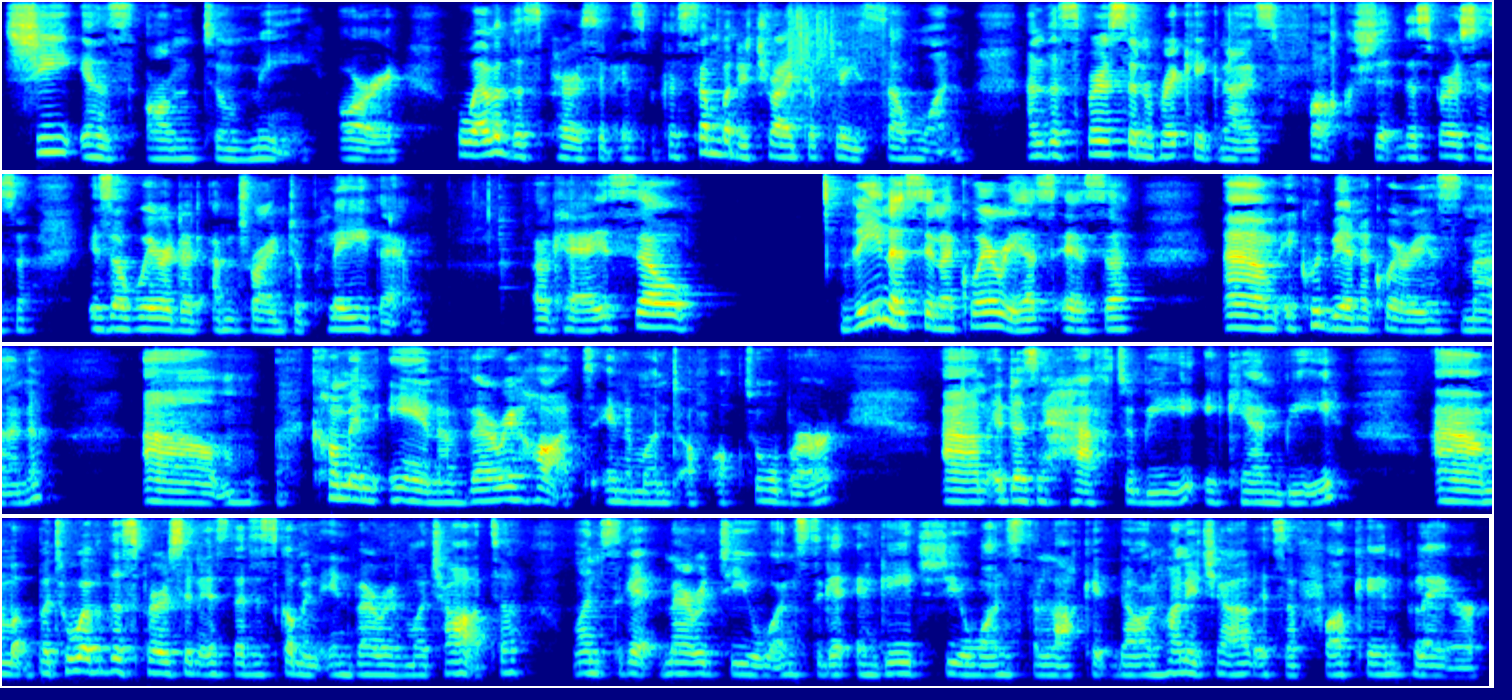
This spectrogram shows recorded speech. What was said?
She is onto me. Or whoever this person is because somebody tried to play someone and this person recognized fuck shit this person is, is aware that i'm trying to play them okay so venus in aquarius is uh, um it could be an aquarius man um coming in very hot in the month of october um it doesn't have to be it can be um but whoever this person is that is coming in very much hot wants to get married to you, wants to get engaged to you, wants to lock it down. Honey child, it's a fucking player.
